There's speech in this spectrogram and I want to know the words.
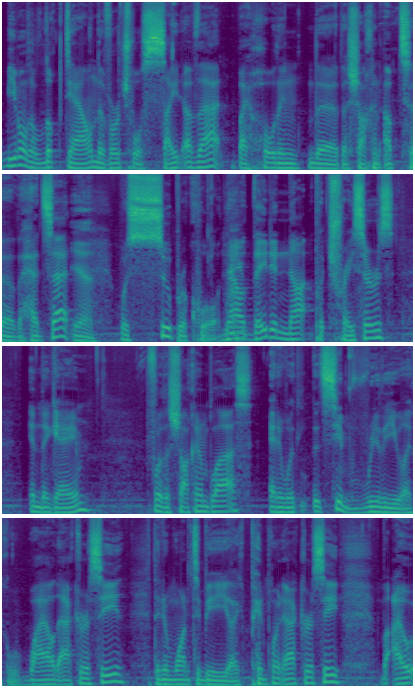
Being able to look down the virtual sight of that by holding the, the shotgun up to the headset Yeah. was super cool. Now they did not put tracers in the game for the shotgun blast, and it would it seemed really like wild accuracy. They didn't want it to be like pinpoint accuracy, but I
